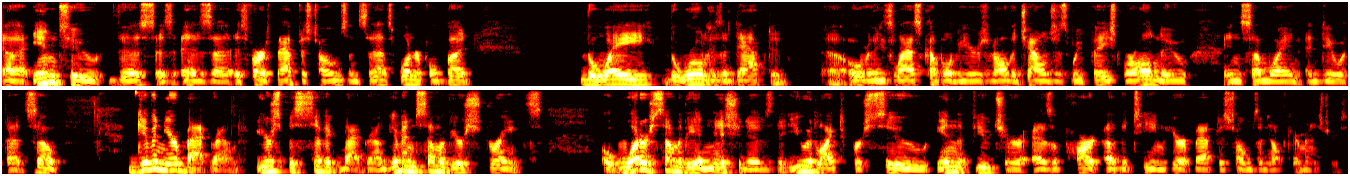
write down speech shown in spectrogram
uh, into this as as uh, as far as Baptist homes, and so that's wonderful. But the way the world has adapted uh, over these last couple of years and all the challenges we faced, we're all new in some way and, and deal with that. So given your background, your specific background, given some of your strengths, what are some of the initiatives that you would like to pursue in the future as a part of the team here at Baptist Homes and Healthcare Ministries?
